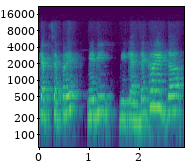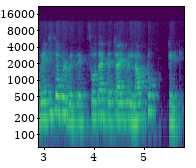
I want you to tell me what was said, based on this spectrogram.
kept separate. Maybe we can decorate the vegetable with it so that the child will love to take it.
